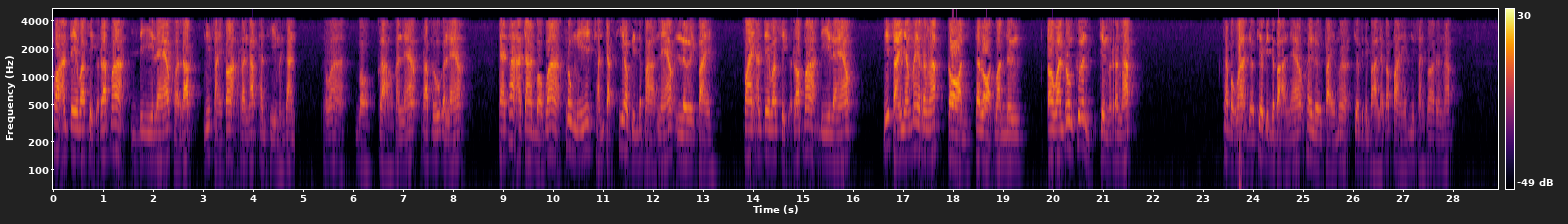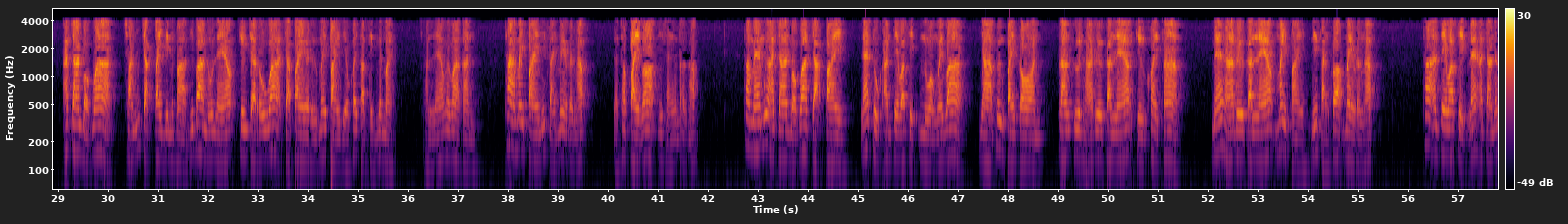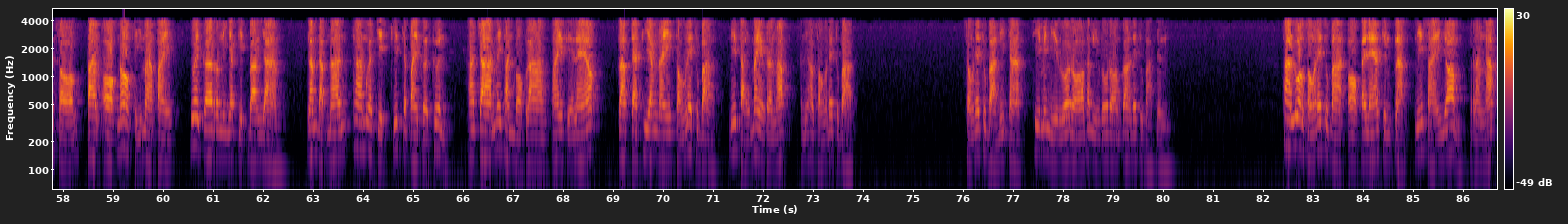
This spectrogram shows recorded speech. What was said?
พออันเตวสิกรับว่าดีแล้วขอรับ นิสัยก็ระงับทันทีเหมือนกัน เพราะว่าบอกกล่าวกันแล้ว รับรู้กันแล้ว แต่ถ้าอาจารย์บอกว่าพรุ่งนี้ฉันจักเที่ยวบินทบาทแล้วเลยไป ฝ่ายอันเตวสิกรับว่าดีแล้ว นิสัยยังไม่ระงับก่อนตลอดวันหนึ่งต่อวันรุ่งขึ้นจึงระงับ ถ้าบอกว่าเดี๋ยวเที่ยวบินบาตแล้วค่อยเลยไปเมื่อเที่ยวบินบาตแล้วก็ไป นิสัยก็ระงับ อาจารย์บอกว่าฉันจะไปบินบาตที่บ้านนู้นแล้ว จึงจะรู้ว่าจะไปหรือไม่ไปเดี๋ยวค่อยตัดสินกันใหม่ ฉันแล้วค่อยว่ากัน ถ้าไม่ไปนิสัยไม่ระงับ แต่ถ้าไปก็นิสัยระงับ ถ้าแม้เมื่ออาจารย์บอกว่าจะไป และถูกอันเทวสิทธิ์หน่วงไว้ว่า อย่าเพึ่งไปก่อน กลางคืนหารือกันแล้วจึงค่อยทราบ แม้หารือกันแล้วไม่ไป นิสัยก็ไม่ระงับ ถ้าอันเตวสิกและอาจารย์ทั้งสองต่างออกนอกสีมาไป ด้วยกรณียกิจบางอย่างลำดับนั้นถ้าเมื่อจิตคิดจะไปเกิดขึ้น อาจารย์ไม่ทันบอกลาไปเสียแล้ว กลับแต่เพียงในสองเลตุบาทนิสัยไม่ระงับ อันนี้เอาสองเลตุบาทสองเลตุบาทนี้จากที่ไม่มีรั้วร้อมถ้ามีรั้วร้อมก็เลตุบาทหนึ่งถ้าล่วงสองเรตุบาทออกไปแล้วจึงกลับนิสัยย่อมระงงับ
